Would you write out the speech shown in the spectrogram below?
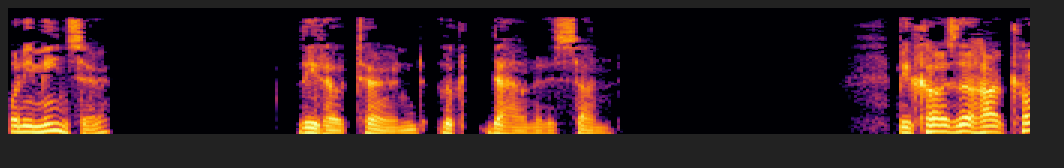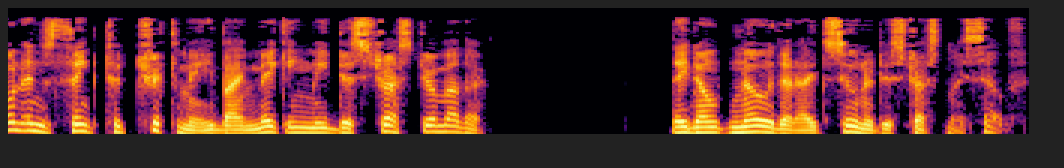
"'What do you mean, sir?' Leto turned, looked down at his son because the Harkonnens think to trick me by making me distrust your mother. They don't know that I'd sooner distrust myself.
